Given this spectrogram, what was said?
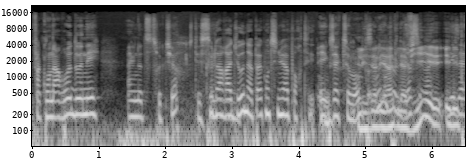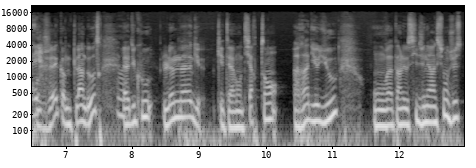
Enfin, qu'on a redonné à une autre structure. C'était Que la radio n'a pas continué à porter. Exactement. les peut- aléas de la dire, vie et, des aléas. projets comme plein d'autres. Ouais. Euh, du coup, le mug qui était avant tiers-temps, Radio You. On va parler aussi de génération. Juste,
